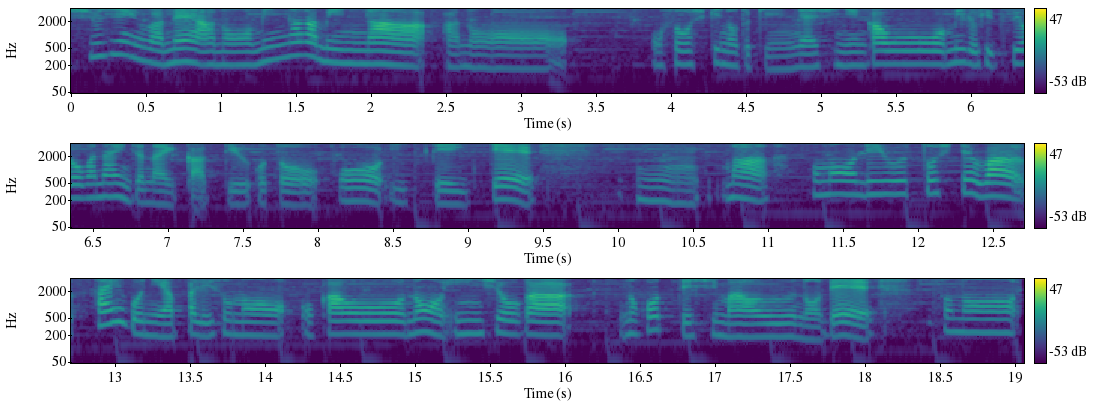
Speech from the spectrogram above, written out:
主人はねあのみんながみんなあのお葬式の時にね死人顔を見る必要はないんじゃないかっていうことを言っていて、うん、まあその理由としては最後にやっぱりそのお顔の印象が残ってしまうのでその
